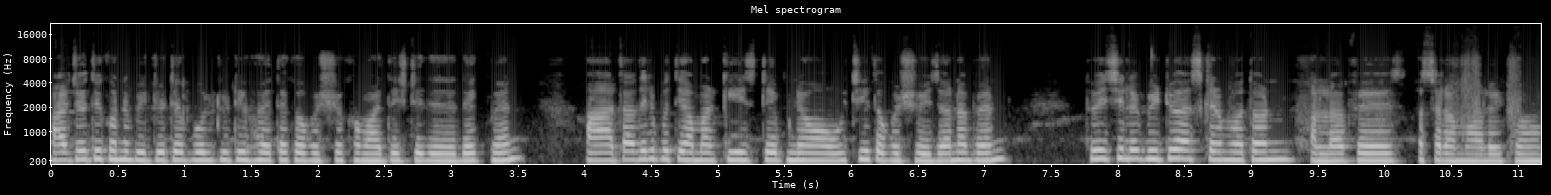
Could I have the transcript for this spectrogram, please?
আর যদি কোনো ভিডিওতে ভুল ত্রুটি হয়ে থাকে, অবশ্যই ক্ষমার দৃষ্টিতে দেখবেন। আর তাদের প্রতি আমার কী স্টেপ নেওয়া উচিত, অবশ্যই জানাবেন। তো এই ছিল ভিডিও আজকের মতন। আল্লাহ হাফেজ। আসসালামু আলাইকুম।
